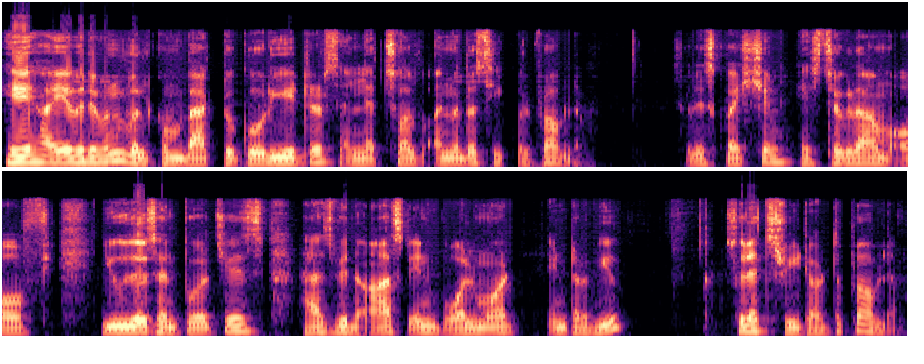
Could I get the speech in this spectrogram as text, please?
Hey, hi everyone, welcome back to Codiators and let's solve another SQL problem. So this question, histogram of users and purchase has been asked in Walmart interview. So let's read out the problem.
